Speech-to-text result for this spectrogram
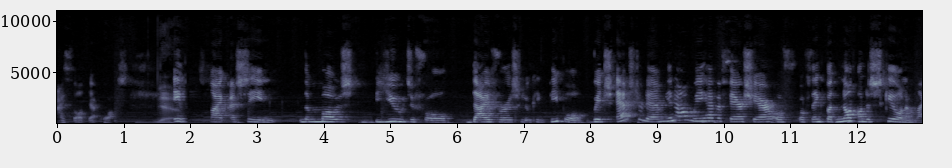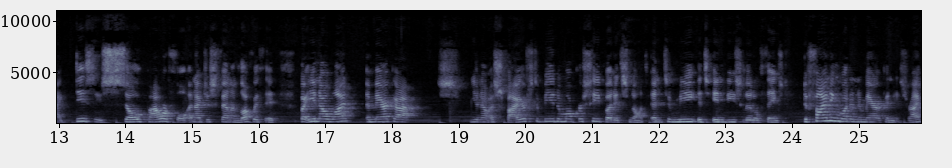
I thought that was. yeah, It was like I've seen the most beautiful, diverse looking people, which Amsterdam, you know, we have a fair share of, of things, but not on the scale. And I'm like, this is so powerful. And I just fell in love with it. But you know what? America, you know, aspires to be a democracy, but it's not. And to me, it's in these little things. Defining what an American is, right?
